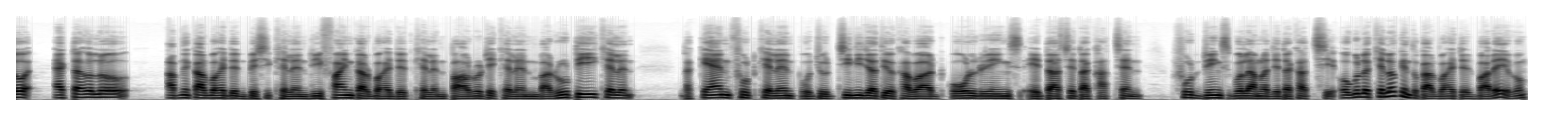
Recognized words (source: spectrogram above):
তো একটা হলো, আপনি কার্বোহাইড্রেট বেশি খেলেন রিফাইন কার্বোহাইড্রেট খেলেন, পাউরুটি খেলেন বা রুটি খেলেন বা ক্যান ফুড খেলেন, প্রচুর চিনি জাতীয় খাবার, কোল্ড ড্রিঙ্কস, এটা সেটা খাচ্ছেন, ফুড ড্রিঙ্কস বলে আমরা যেটা খাচ্ছি, ওগুলো খেলেও কিন্তু কার্বোহাইড্রেট বাড়ে এবং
